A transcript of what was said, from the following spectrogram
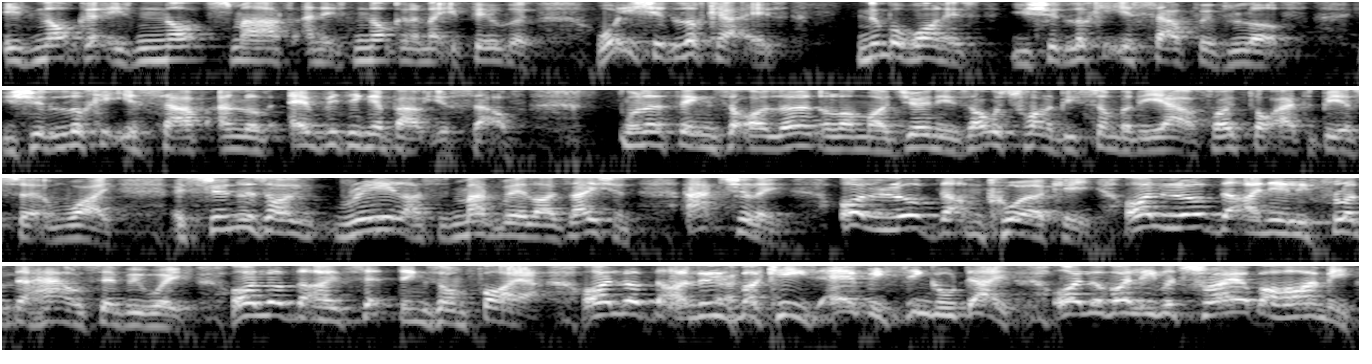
is not go- is not smart and it's not going to make you feel good. What you should look at is number one is you should look at yourself with love. You should look at yourself and love everything about yourself. One of the things that I learned along my journey is I was trying to be somebody else. I thought I had to be a certain way. As soon as I realised this mad realisation, actually, I love that I'm quirky. I love that I nearly flood the house every week. I love that I set things on fire. I love that I lose my keys every single day. I love I leave a trail behind me.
